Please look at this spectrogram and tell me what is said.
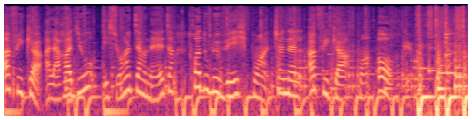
Africa à la radio et sur internet www.channelafrica.org.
